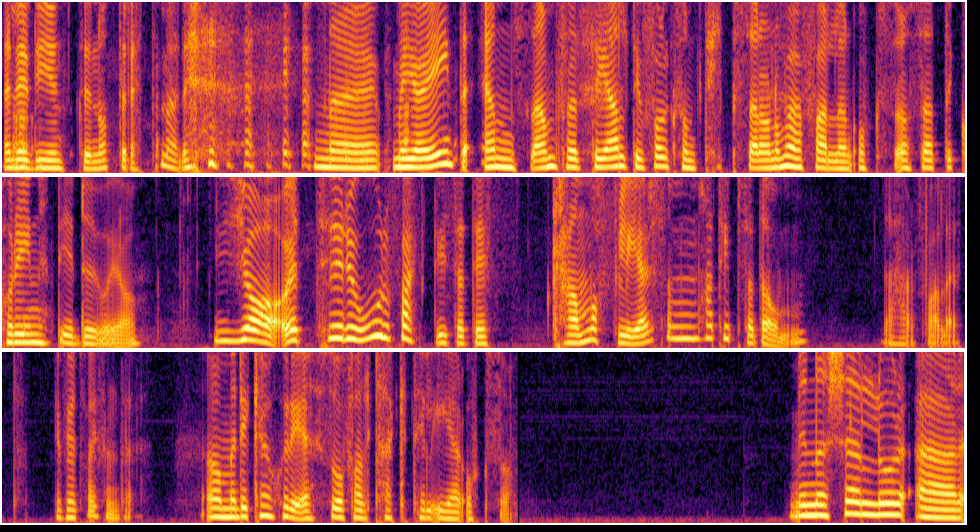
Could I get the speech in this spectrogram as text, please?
Eller Ja. det är ju inte något rätt med dig. Nej, men jag är inte ensam för det är alltid folk som tipsar om de här fallen också. Så att Corinne, det är du och jag. Ja, och jag tror faktiskt att det kan vara fler som har tipsat om det här fallet. Jag vet faktiskt inte. Ja, men det kanske det är. I så fall tack till er också. Mina källor är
